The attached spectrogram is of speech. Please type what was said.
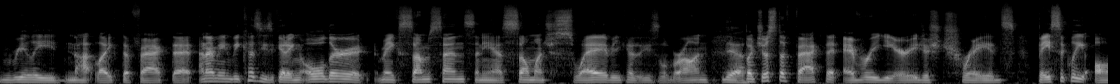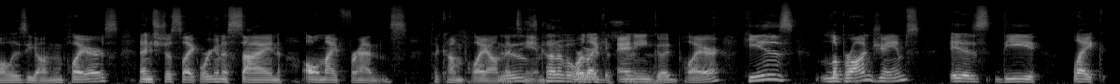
really not like the fact that and I mean because he's getting older it makes some sense and he has so much sway because he's LeBron. Yeah. But just the fact that every year he just trades basically all his young players and it's just like we're going to sign all my friends to come play on the team. kind of a or like any good player. He is LeBron James is the like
